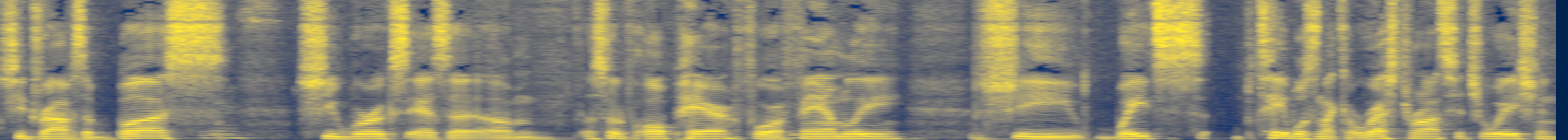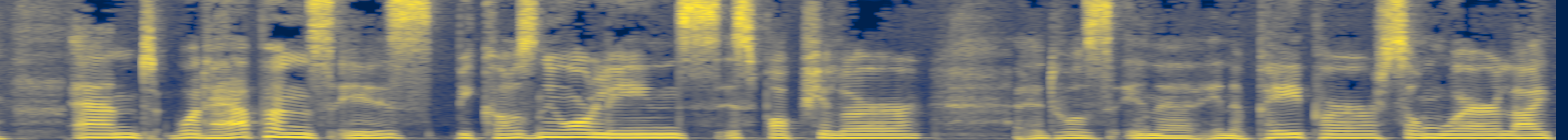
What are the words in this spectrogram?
She drives a bus. Yes. She works as a, um, a, sort of au pair for a family. She waits tables in like a restaurant situation. And what happens is because New Orleans is popular, it was in a in a paper somewhere like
